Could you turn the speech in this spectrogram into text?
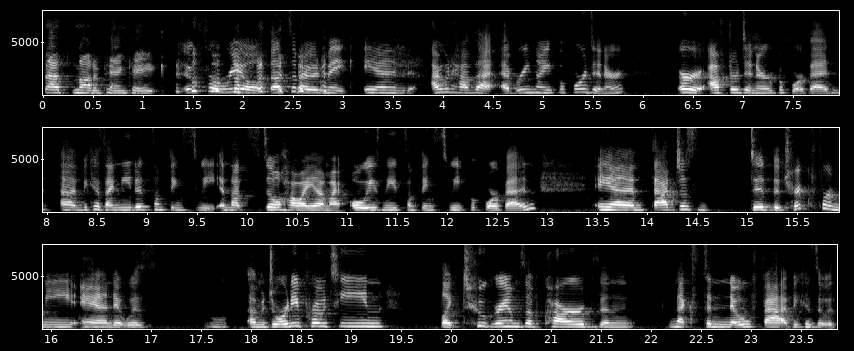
That's not a pancake. Uh, for real, that's what I would make. And I would have that every night before dinner or after dinner before bed um, because I needed something sweet. And that's still how I am. I always need something sweet before bed. And that just did the trick for me. And it was a majority protein, like two grams of carbs, and next to no fat because it was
